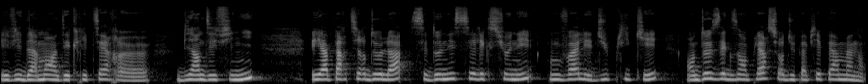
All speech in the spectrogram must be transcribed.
évidemment à des critères bien définis et à partir de là, ces données sélectionnées, on va les dupliquer en deux exemplaires sur du papier permanent.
